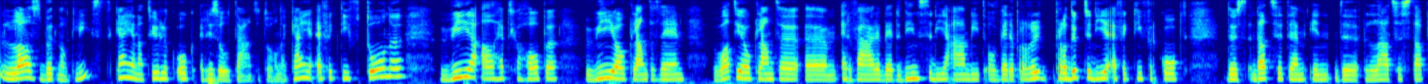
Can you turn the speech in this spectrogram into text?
last but not least, kan je natuurlijk ook resultaten tonen. Kan je effectief tonen wie je al hebt geholpen, wie jouw klanten zijn, wat jouw klanten ehm, ervaren bij de diensten die je aanbiedt of bij de producten die je effectief verkoopt. Dus dat zit hem in de laatste stap,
